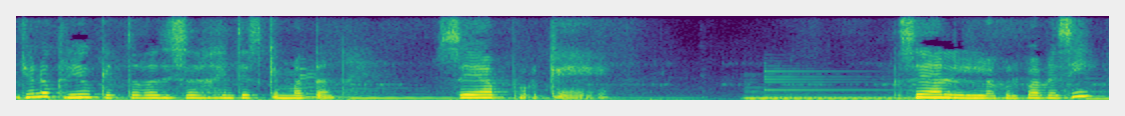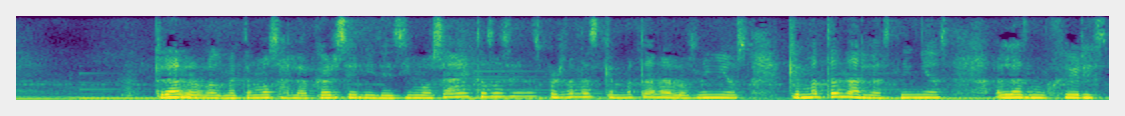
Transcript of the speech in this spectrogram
Yo no creo que todas esas gentes que matan sea porque sea la culpable, sí, Claro, nos metemos a la cárcel y decimos, ay, todas esas personas que matan a los niños, que matan a las niñas, a las mujeres.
